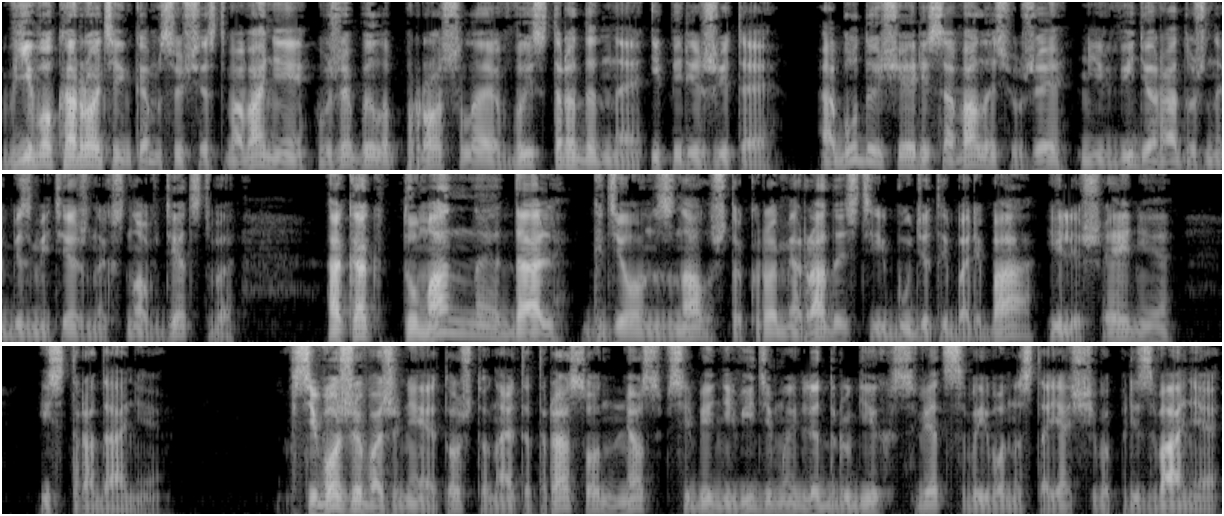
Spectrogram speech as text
В его коротеньком существовании уже было прошлое, выстраданное и пережитое, а будущее рисовалось уже не в виде радужно-безмятежных снов детства, а как туманная даль, где он знал, что кроме радости будет и борьба, и лишение, и страдания. Всего же важнее то, что на этот раз он нес в себе невидимый для других свет своего настоящего призвания,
